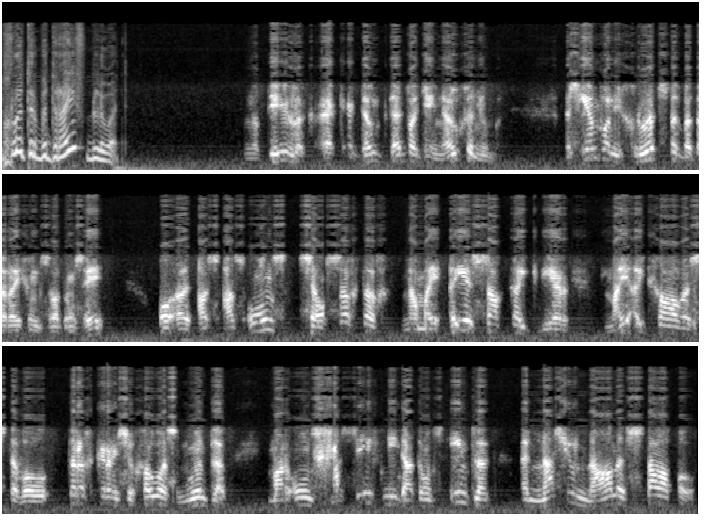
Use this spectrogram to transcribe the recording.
groter bedryf bloot? Natuurlik. Ek ek dink dit wat jy nou genoem het is een van die grootste bedreigings wat ons het. O, as as ons selfsugtig na my eie sak kyk deur my uitgawes te wil terugkry so gou as moontlik, maar ons besef nie dat ons eintlik 'n nasionale stapel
